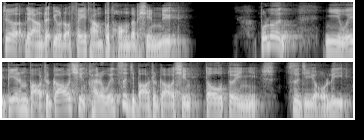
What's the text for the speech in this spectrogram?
这两者有着非常不同的频率。不论你为别人保持高兴，还是为自己保持高兴，都对你自己有利。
